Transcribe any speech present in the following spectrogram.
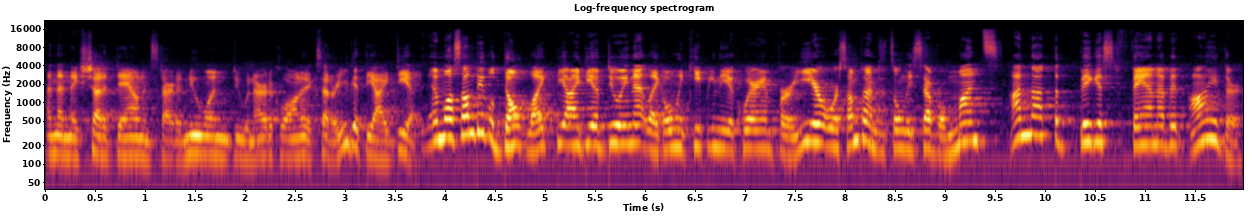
and then they shut it down and start a new one, do an article on it, etc. You get the idea. And while some people don't like the idea of doing that, like only keeping the aquarium for a year, or sometimes it's only several months, I'm not the biggest fan of it either.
